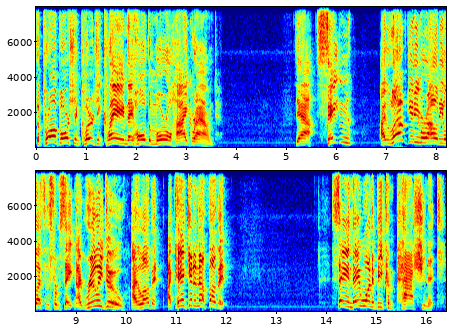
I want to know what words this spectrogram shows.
The pro abortion clergy claim they hold the moral high ground. Yeah, Satan. I love getting morality lessons from Satan. I really do. I love it. I can't get enough of it. Saying they want to be compassionate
